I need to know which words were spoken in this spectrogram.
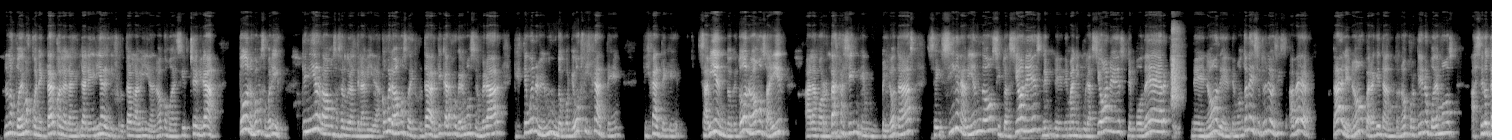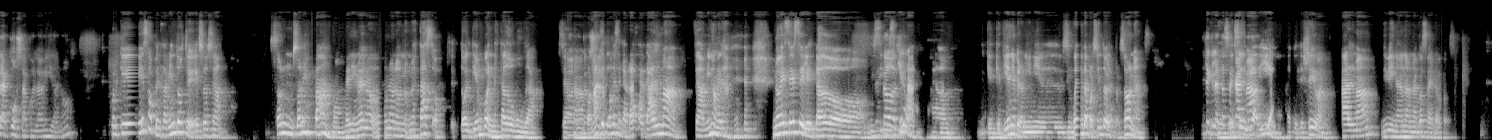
no nos podemos conectar con la, alegría del disfrutar la vida, ¿no? Como decir, che, mirá, todos nos vamos a morir. ¿Qué mierda vamos a hacer durante la vida? ¿Cómo la vamos a disfrutar? ¿Qué carajo queremos sembrar que esté bueno en el mundo? Porque vos fíjate, fíjate que sabiendo que todos nos vamos a ir a la mortaja sin, en pelotas, siguen habiendo situaciones de, manipulaciones, de poder, de, ¿no? de, montones de situaciones que decís, a ver, dale, ¿no? ¿Para qué tanto? ¿no? ¿Por qué no podemos hacer otra cosa con la vida? ¿no? Porque esos pensamientos, te, o sea, son, son espasmos, Mary, no, no, no, no, estás todo el tiempo en un estado Buda. O sea, por más que tomes en la plaza calma, o sea, a mí no me da, no es ese el estado, ni, siquiera que, tiene, pero ni, ni el 50% de las personas. Viste que la taza calma. Es que te llevan. Alma divina, no, una cosa de locos.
